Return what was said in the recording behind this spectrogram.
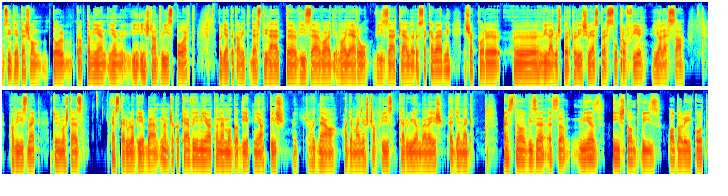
Szintén tesomtól kaptam ilyen, ilyen instant vízport, tudjátok, amit desztillált vízzel vagy, vagy erro vízzel kell összekeverni, és akkor uh, világos pörkölésű espresso profilja lesz a, a víznek, úgyhogy most ez ez kerül a gépbe, nem csak a kávé miatt, hanem maga a gép miatt is, hogy, hogy ne a hagyományos csapvíz kerüljön bele és egye meg. Ezt a vize, ezt a, mi ez? Instant víz adalékot,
